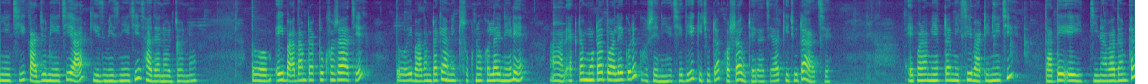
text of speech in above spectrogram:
নিয়েছি, কাজু নিয়েছি আর কিশমিশ নিয়েছি সাজানোর জন্য। তো এই বাদামটা একটু খোসা আছে, তো এই বাদামটাকে আমি একটু শুকনো খোলায় নেড়ে আর একটা মোটা তোয়ালে করে ঘষে নিয়েছি, দিয়ে কিছুটা খোসা উঠে গেছে আর কিছুটা আছে। এরপর আমি একটা মিক্সির বাটি নিয়েছি, তাতে এই বাদামটা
